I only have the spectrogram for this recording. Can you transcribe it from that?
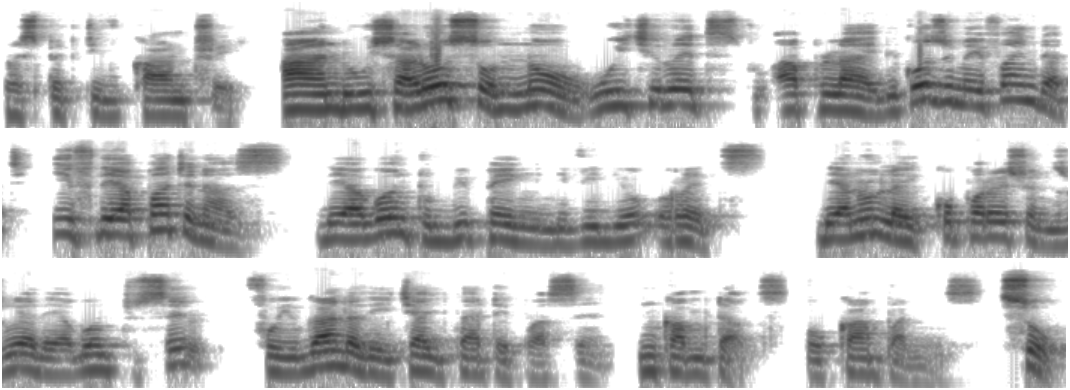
respective country. And we shall also know which rates to apply because you may find that if they are partners, they are going to be paying individual rates. They are not like corporations where they are going to sell. For Uganda, they charge 30% income tax for companies. So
